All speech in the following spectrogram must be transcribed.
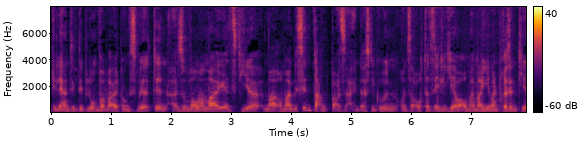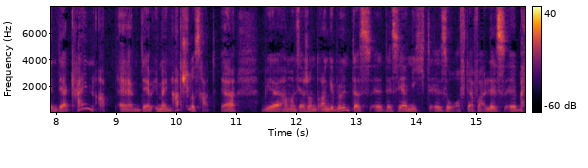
gelernte Diplomverwaltungswirtin. Also wollen wir mal jetzt hier mal auch mal ein bisschen dankbar sein, dass die Grünen uns auch tatsächlich hier auch mal jemand präsentieren, der keinen Ab, äh, der immer einen Abschluss hat. Ja, wir haben uns ja schon daran gewöhnt, dass äh, das ja nicht äh, so oft der Fall ist äh, bei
